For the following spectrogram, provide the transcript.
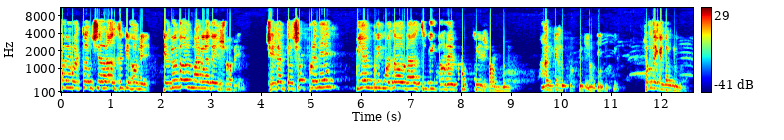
পরিবর্তনশীল রাজনীতি হবে, যে নতুন বাংলাদেশ হবে, সেটা দেশপ্রেমিক বিএনপির মতো রাজনীতি দলের পক্ষে সম্ভব। আর কেন পক্ষে সম্ভব। সবাইকে ধন্যবাদ।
